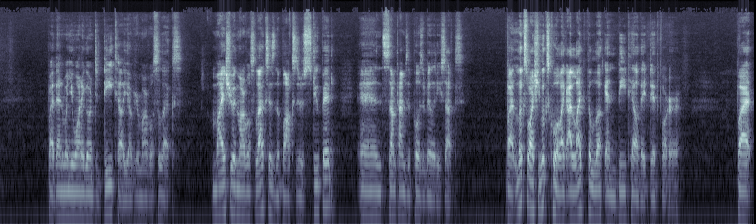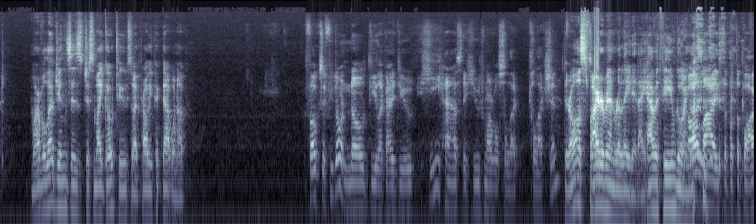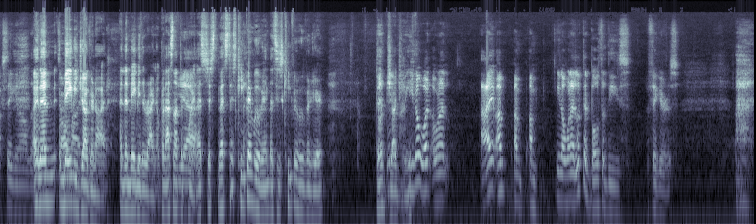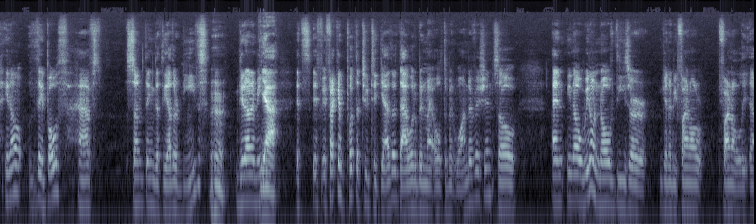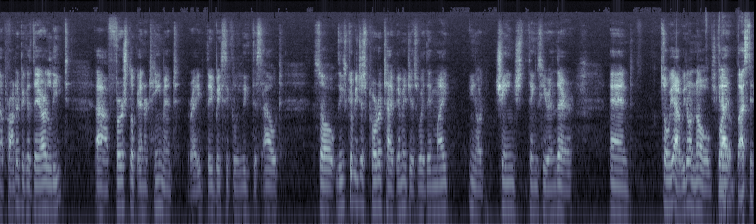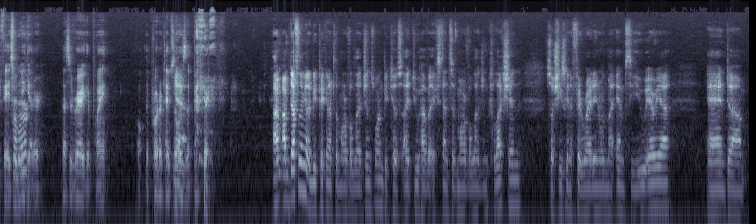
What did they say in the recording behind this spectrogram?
But then when you want to go into detail, you have your Marvel Selects. My issue with Marvel Selects is the boxes are stupid, and sometimes the posability sucks. But looks wise, she looks cool. Like I like the look and detail they did for her. But Marvel Legends is just my go-to, so I'd probably pick that one up. Folks, if you don't know D like I do, he has a huge Marvel Select collection. They're all Spider-Man related. I have a theme going all on. lies about the boxing and all that. and then It's maybe. Juggernaut, and then maybe the Rhino. But that's not the Yeah. point. Let's just let's just keep it moving. Let's just keep it moving here. Don't judge me. You know what? When I, I I'm I'm I'm you know when I looked at both of these figures, you know they both have something that the other needs. Mhm. Do you know what I mean? Yeah, It's if if I could put the two together, that would have been my ultimate WandaVision. So, and you know we don't know if these are gonna be final final le- uh, product because they are leaked. Uh, First Look Entertainment, right? They basically leaked this out. So these could be just prototype images where they might, you know, change things here and there, and so yeah, we don't know. she could have a busted face when we her- get her. That's a very good point. The prototypes Yeah. always look better. I'm, I'm definitely going to be picking up the Marvel Legends one because I do have an extensive Marvel Legend collection. So she's going to fit right in with my MCU area. And um,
